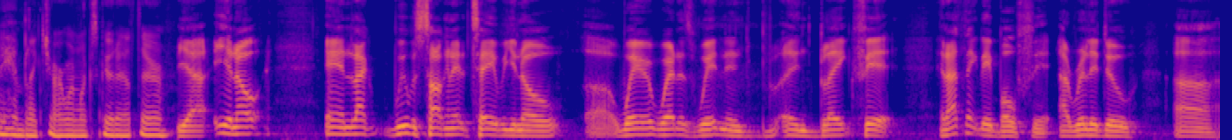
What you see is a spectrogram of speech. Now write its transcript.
Man, Blake Jarwin looks good out there. Yeah, you know, and like we was talking at the table, you know, uh, where where does Witten and, and Blake fit? And I think they both fit. I really do. Uh,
